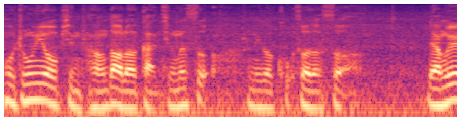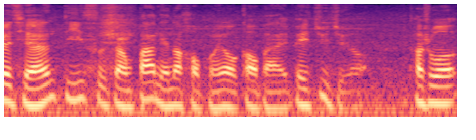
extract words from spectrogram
我终于又品尝到了感情的涩，是那个苦涩的涩啊。两个月前，第一次向八年的好朋友告白被拒绝了，他说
